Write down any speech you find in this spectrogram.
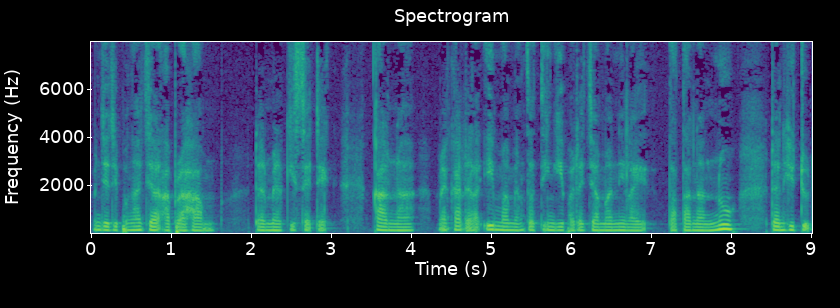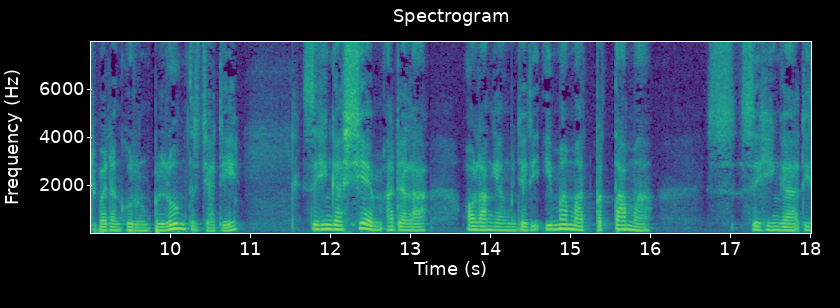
menjadi pengajar Abraham dan Melkisedek karena mereka adalah imam yang tertinggi pada zaman nilai tatanan Nuh dan hidup di padang gurun belum terjadi, sehingga Shem adalah orang yang menjadi imamat pertama sehingga di,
